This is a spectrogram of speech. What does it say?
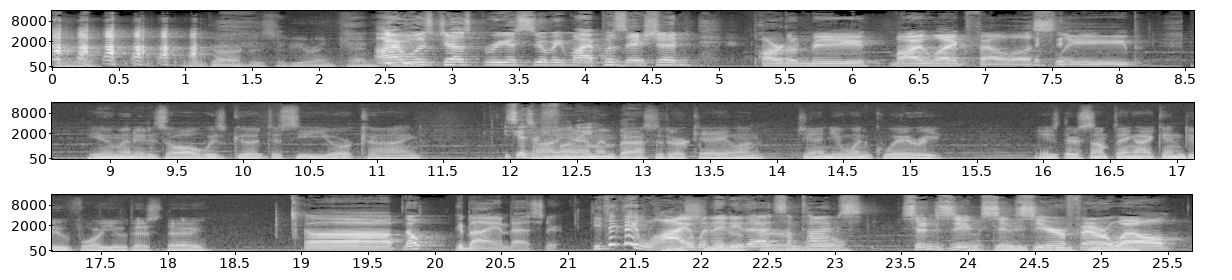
dear. Regardless of your intent. I was just reassuming my position. Pardon me, my leg fell asleep. Human, it is always good to see your kind. These guys are I funny. am Ambassador Calyn. Genuine query. Is there something I can do for you this day? Uh, nope. Goodbye, Ambassador. Do you think they lie when they do Sincere that sometimes? Sincere, Good day to sincere farewell.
